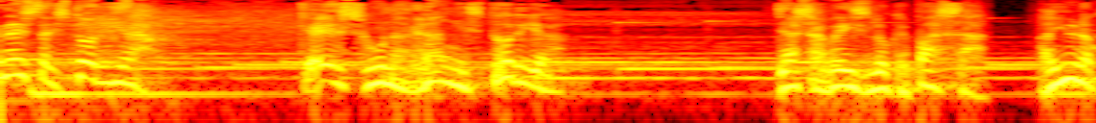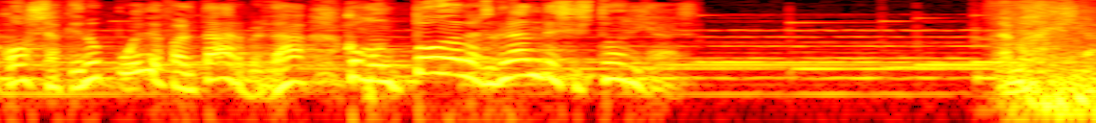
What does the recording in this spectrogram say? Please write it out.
En esta historia, que es una gran historia, ya sabéis lo que pasa. Hay una cosa que no puede faltar, ¿verdad? Como en todas las grandes historias. La magia.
